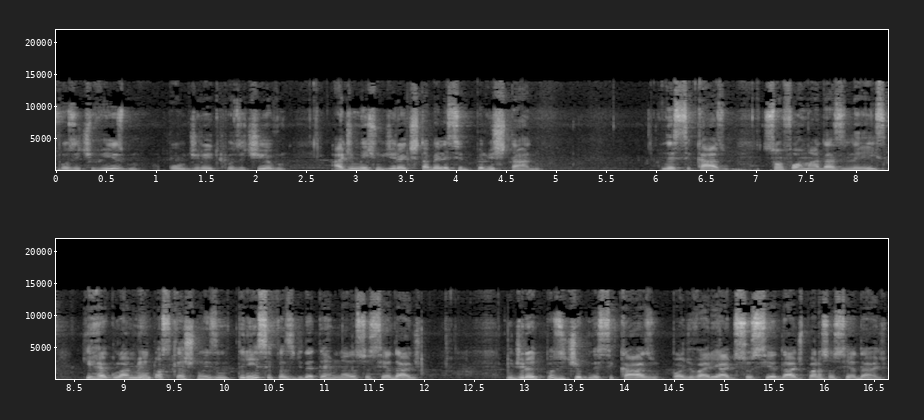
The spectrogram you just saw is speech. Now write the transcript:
positivismo ou direito positivo, admite o direito estabelecido pelo Estado. Nesse caso, são formadas leis que regulamentam as questões intrínsecas de determinada sociedade o direito positivo, nesse caso, pode variar de sociedade para sociedade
